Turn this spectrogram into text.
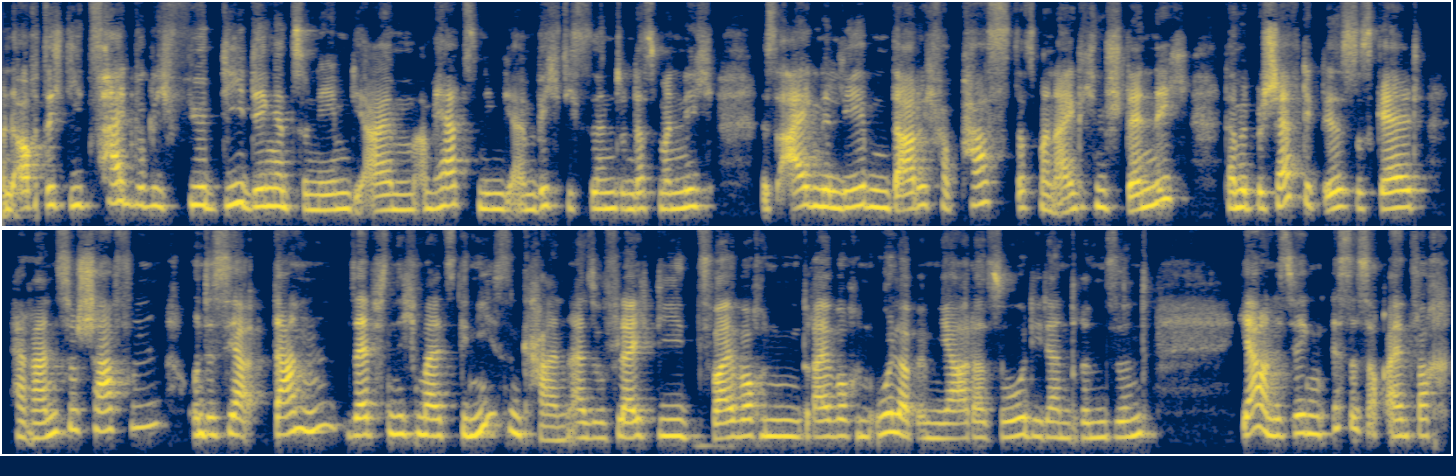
Und auch sich die Zeit wirklich für die Dinge zu nehmen, die einem am Herzen liegen, die einem wichtig sind und dass man nicht das eigene Leben dadurch verpasst, dass man eigentlich nur ständig damit beschäftigt ist, das Geld heranzuschaffen und es ja dann selbst nicht mal genießen kann. Also vielleicht die zwei Wochen, drei Wochen Urlaub im Jahr oder so, die dann drin sind. Ja, und deswegen ist es auch einfach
